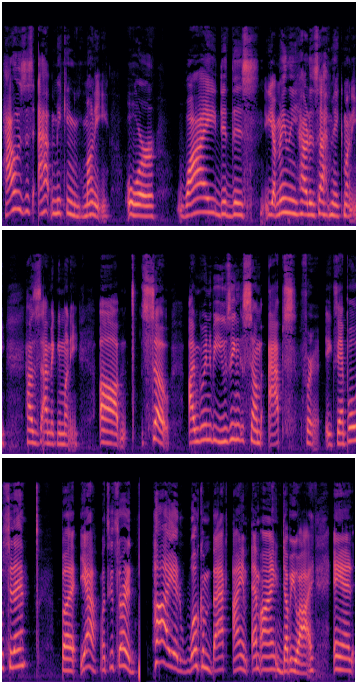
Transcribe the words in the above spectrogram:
how is this app making money? Or why did this, yeah, mainly how does app make money? How's this app making money? Um, so I'm going to be using some apps for examples today. But yeah, let's get started. Hi, and welcome back. I am MIWI, and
